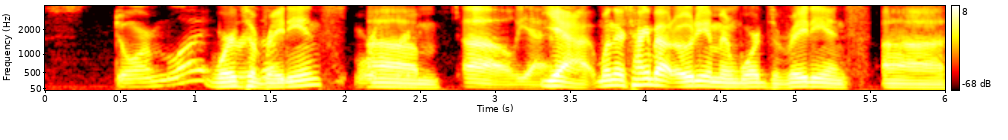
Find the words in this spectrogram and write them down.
Stormlight. words of radiance? Words of um Oh yeah, yeah when they're talking about odium and words of radiance uh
